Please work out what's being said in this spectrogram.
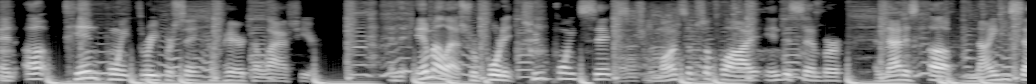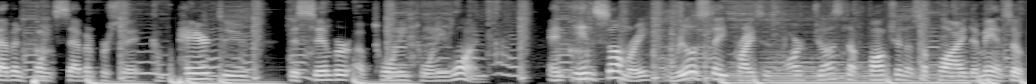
and up 10.3% compared to last year. And the MLS reported 2.6 months of supply in December, and that is up 97.7% compared to December of 2021. And in summary, real estate prices are just a function of supply and demand. So,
